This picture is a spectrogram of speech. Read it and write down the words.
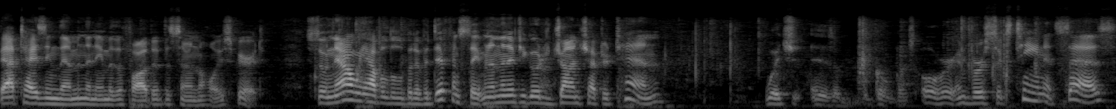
baptizing them in the name of the Father, the Son, and the Holy Spirit. So now we have a little bit of a different statement. And then if you go to John chapter 10, which is a couple books over, in verse 16, it says,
